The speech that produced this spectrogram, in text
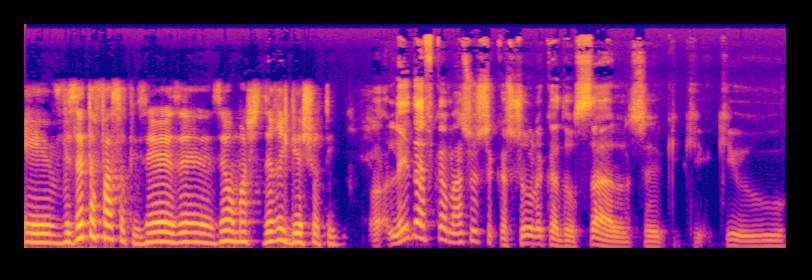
אה, וזה תפס אותי, זה, זה, זה ממש, זה ריגש אותי. לי דווקא משהו שקשור לכדורסל, ש... כי, כי הוא...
